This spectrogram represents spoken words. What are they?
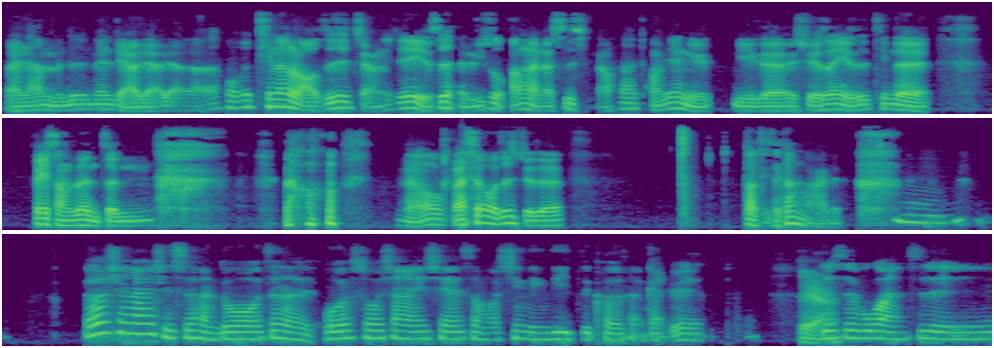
反正他们在那边聊聊聊聊，我就听那个老师就讲一些也是很理所当然的事情，然后那旁边女女的学生也是听得非常认真，然后然后反正我就觉得到底在干嘛呢？嗯，可是现在其实很多真的，我是说像一些什么心灵励志课程，感觉对啊就，是不管是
